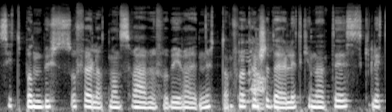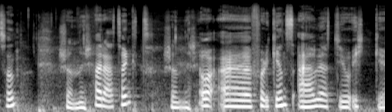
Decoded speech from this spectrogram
sitter på en buss og føler at man svever forbi verden utenfor. Ja. Kanskje det er litt kinetisk, litt sånn, Skjønner. har jeg tenkt. Skjønner. Og eh, folkens, jeg vet jo ikke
